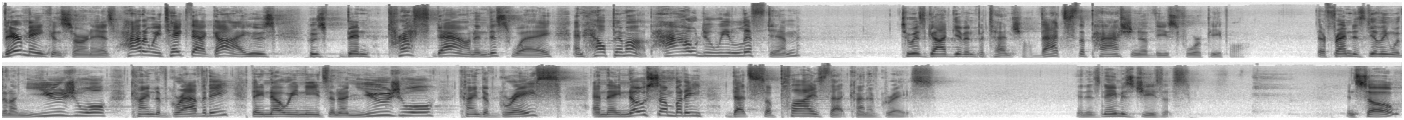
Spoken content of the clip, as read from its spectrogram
Their main concern is how do we take that guy who's, who's been pressed down in this way and help him up? How do we lift him to his God given potential? That's the passion of these four people. Their friend is dealing with an unusual kind of gravity. They know he needs an unusual kind of grace, and they know somebody that supplies that kind of grace and his name is Jesus. And so,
